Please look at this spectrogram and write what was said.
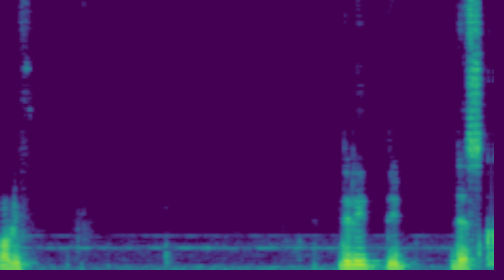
Probably delete the disk.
